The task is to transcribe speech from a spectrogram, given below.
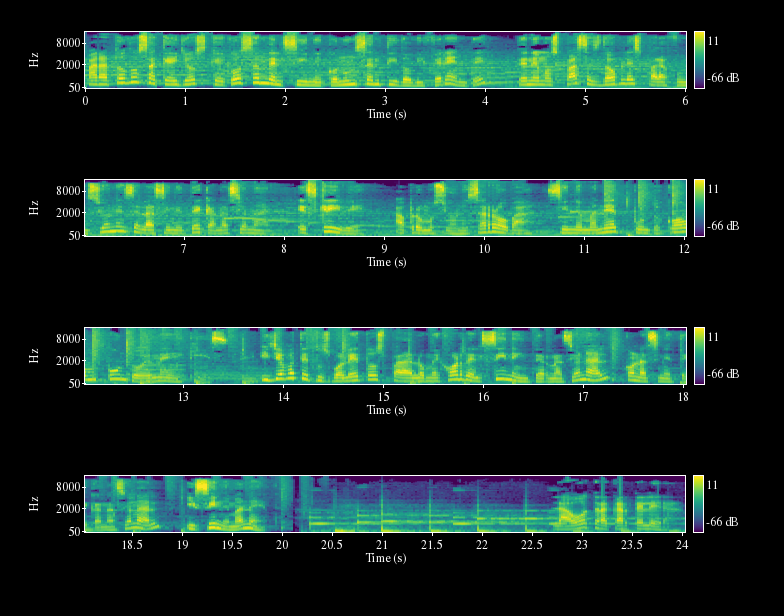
Para todos aquellos que gozan del cine con un sentido diferente, tenemos pases dobles para funciones de la Cineteca Nacional. Escribe a promociones arroba cinemanet.com.mx y llévate tus boletos para lo mejor del cine internacional con la Cineteca Nacional y Cinemanet. La otra cartelera.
